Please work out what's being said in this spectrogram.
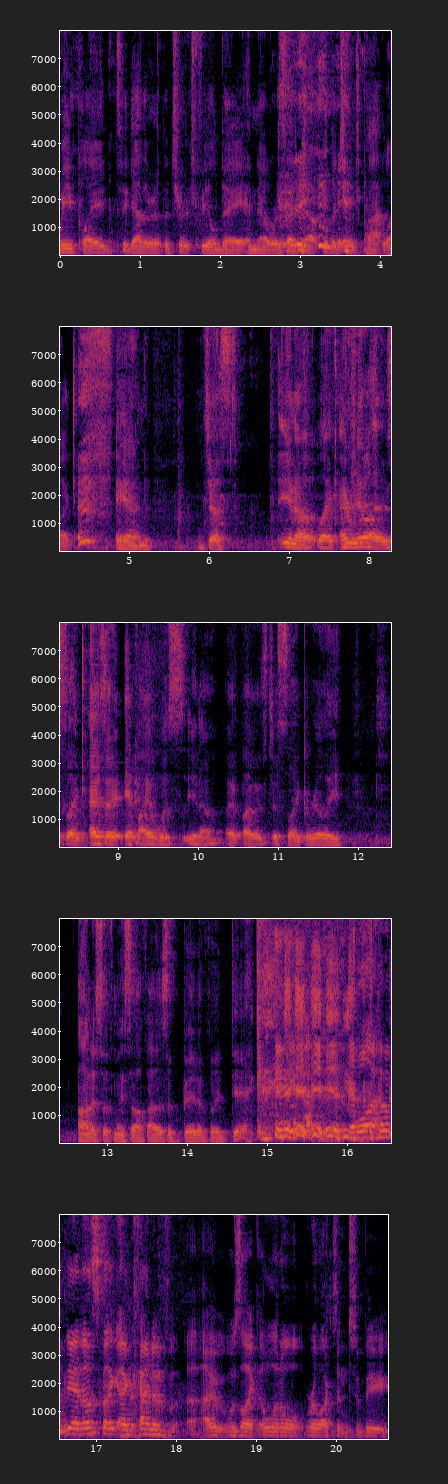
we played together at the church field day, and now we're setting up for the church potluck, and just you know, like I realized, like as a if I was, you know, if I was just like really honest with myself, I was a bit of a dick. You know? Well, I hope. Yeah, that's like I kind of. I was like a little reluctant to be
